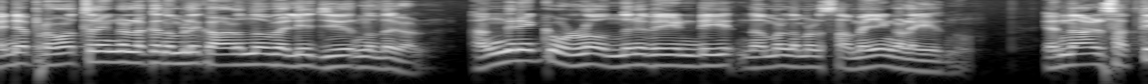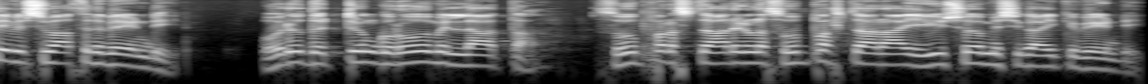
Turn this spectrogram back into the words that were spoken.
അതിന്റെ പ്രവർത്തനങ്ങളിലൊക്കെ നമ്മൾ കാണുന്ന വലിയ ജീർണതകൾ. അങ്ങനെയൊക്കെ ഉള്ള ഒന്നിനു വേണ്ടി നമ്മൾ നമ്മൾ സമയം കളയുന്നു. എന്നാൽ സത്യവിശ്വാസത്തിന് വേണ്ടി ഒരു തെറ്റും കുറവുമില്ലാത്ത സൂപ്പർ സ്റ്റാറുകളുടെ സൂപ്പർ സ്റ്റാറായ ഈശോ മിശുകായ്ക്ക് വേണ്ടി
